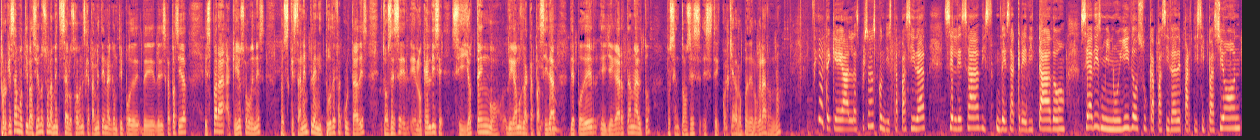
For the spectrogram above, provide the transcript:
porque esa motivación no solamente es a los jóvenes que también tienen algún tipo de, de- de discapacidad, es para aquellos jóvenes pues que están en plenitud de facultades. Entonces, eh, eh, lo que él dice, si yo tengo, digamos, la capacidad de poder eh, llegar tan alto, pues entonces este cualquiera lo puede lograr, ¿no? Fíjate que a las personas con discapacidad se les ha desacreditado, se ha disminuido su capacidad de participación,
